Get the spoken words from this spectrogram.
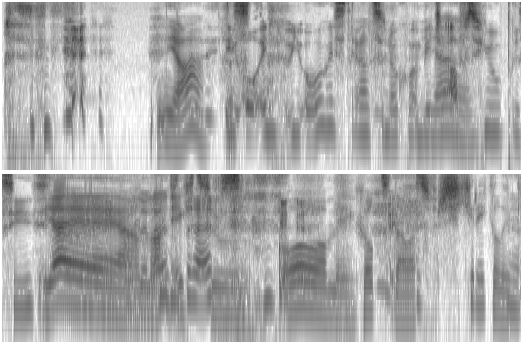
Hm. Ja, Uw, o- in uw ogen straalt ze nog wel een beetje Ja. afschuw, precies. ja, ja, ja, maar echt zo. Oh mijn god, dat was verschrikkelijk.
